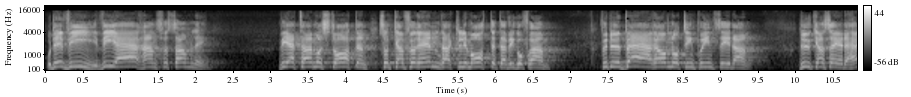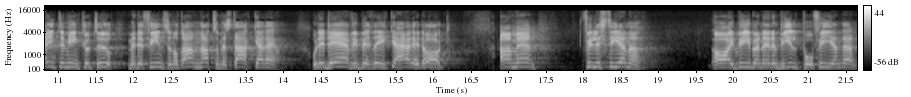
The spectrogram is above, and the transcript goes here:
Och det är vi, vi är hans församling. Vi är termostaten som kan förändra klimatet där vi går fram. För du är bärare av någonting på insidan. Du kan säga det här är inte min kultur, men det finns något annat som är starkare. Och det är det vi berikar här idag. Amen. Filisterna, ja i Bibeln är det en bild på fienden.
